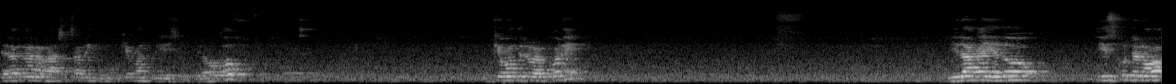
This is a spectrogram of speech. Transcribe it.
తెలంగాణ రాష్ట్రానికి ముఖ్యమంత్రి చేసిన ఉపయోగం ముఖ్యమంత్రి పట్టుకొని ఇలాగా ఏదో తీసుకుంటున్నావు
